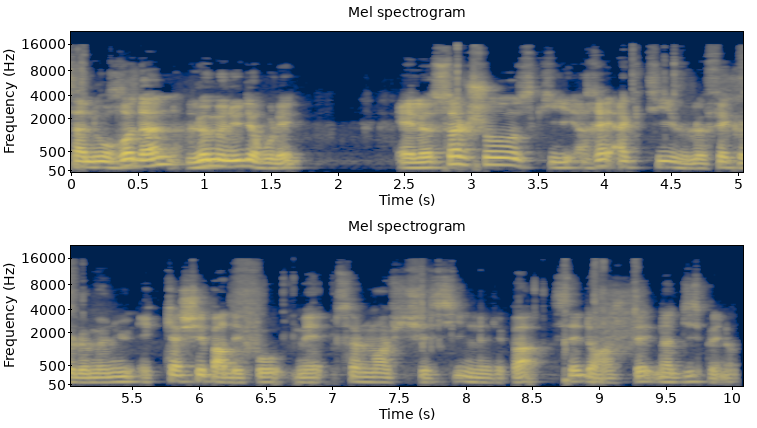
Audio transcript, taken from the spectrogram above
Ça nous redonne le menu déroulé. Et la seule chose qui réactive le fait que le menu est caché par défaut, mais seulement affiché s'il ne l'est pas, c'est de rajouter notre display known.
